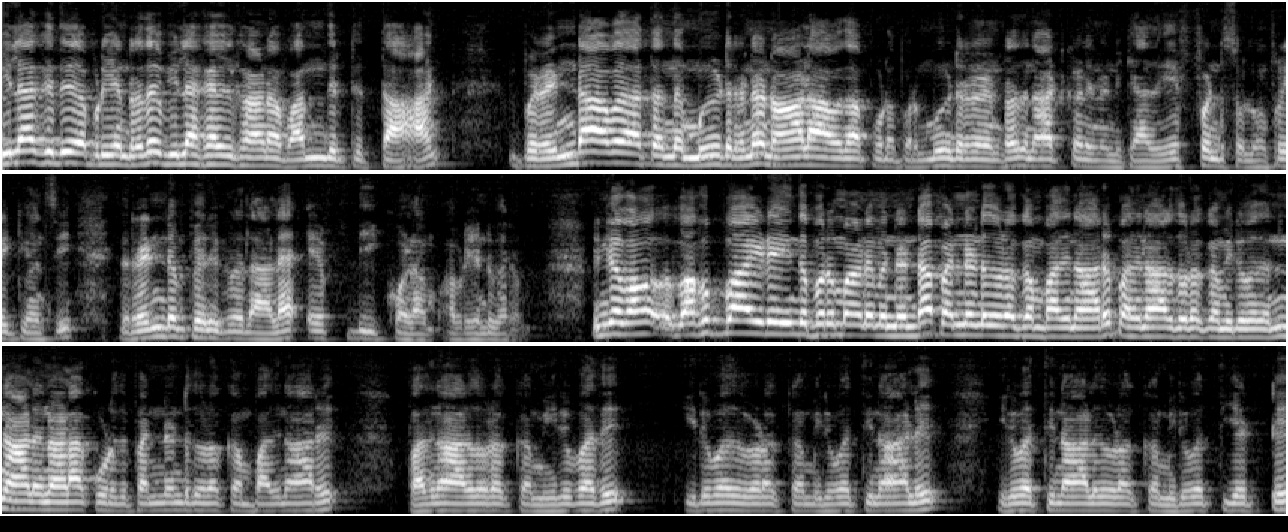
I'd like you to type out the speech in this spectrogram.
விலகுது அப்படின்றத விலகல் காண வந்துட்டு தான் இப்போ ரெண்டாவதாக தந்த மீடர்னா நாலாவதாக போட போகிறோம் மீடர்ன்றது நாட்கள் நினைக்காது எஃப்னு சொல்லுவோம் ஃப்ரீக்குவன்சி இது ரெண்டும் பெருக்கிறதால எஃப்டி குளம் அப்படின்ட்டு வரும். இங்கே வகு வகுப்பாயிட இந்த பெருமானம் என்னென்னா பன்னெண்டு தொடக்கம் பதினாறு பதினாறு தொடக்கம் இருபதுன்னு நாலு நாளாக கூடுது. பன்னெண்டு தொடக்கம் பதினாறு பதினாறு தொடக்கம் இருபது இருபது தொடக்கம் இருபத்தி நாலு இருபத்தி நாலு தொடக்கம் இருபத்தி எட்டு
